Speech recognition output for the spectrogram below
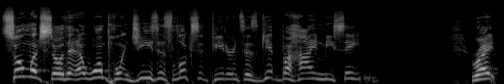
So much so that at one point, Jesus looks at Peter and says, Get behind me, Satan. Right?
